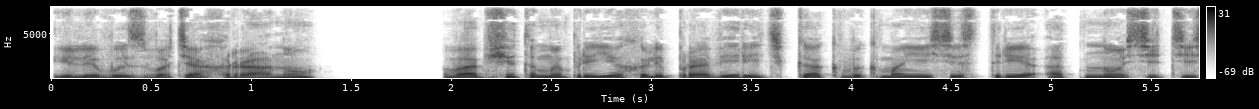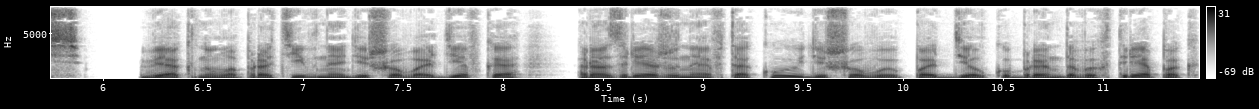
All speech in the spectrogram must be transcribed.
или вызвать охрану?» «Вообще-то мы приехали проверить, как вы к моей сестре относитесь», — вякнула противная дешевая девка, разряженная в такую дешевую подделку брендовых тряпок,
